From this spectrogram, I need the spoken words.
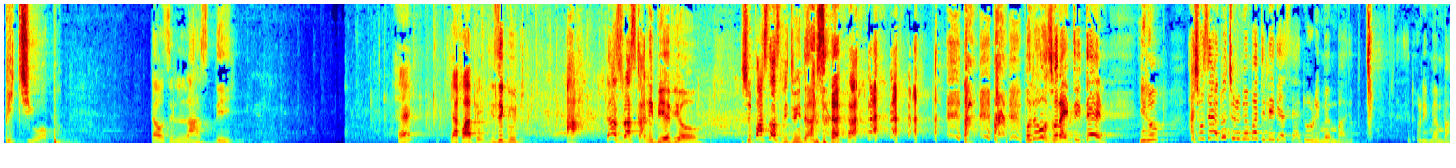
beat you up. That was the last day. Eh? You're clapping. Is it good? Ah, that's rascally behavior. Should pastors be doing that? but that was what I did then. You know? And she was saying, Don't you remember the lady? I said, I don't remember. I don't remember.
